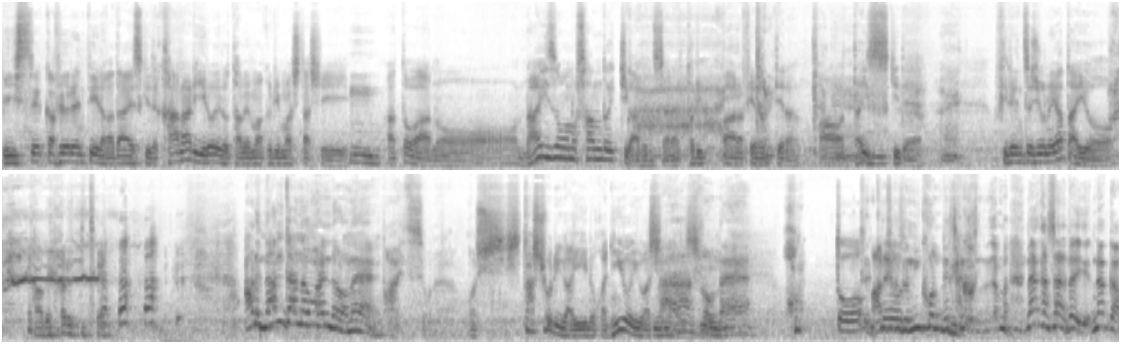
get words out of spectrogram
ビステッカフィオレンティーナが大好きでかなりいろいろ食べまくりましたし、うん。あとはあの内臓のサンドイッチがあるんですよね。トリッパーラフィオレンティーナ。あー大好きで。はい。フィレンツェ中の屋台を 食べ歩いて。あれなんであんなうまいんだろうね。うまいですよね。下処理がいいのか匂いはしないし。ね。本当ああれれをを煮込んでまなんかさなんか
